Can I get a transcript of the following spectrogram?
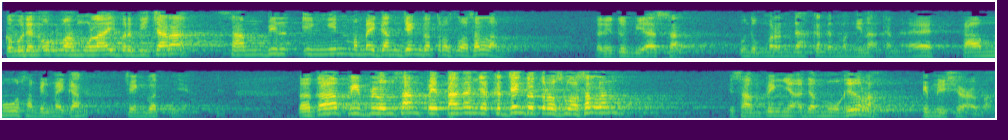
kemudian Urwah mulai berbicara sambil ingin memegang jenggot Rasulullah SAW dan itu biasa untuk merendahkan dan menghinakan. Eh, kamu sambil megang jenggotnya. Tetapi belum sampai tangannya ke jenggot Rasulullah SAW. Di sampingnya ada Mughirah Ibn Syu'bah.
